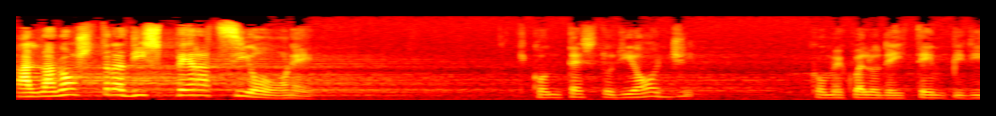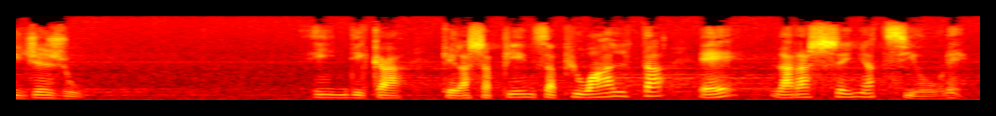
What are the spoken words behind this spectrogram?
alla nostra disperazione. Il contesto di oggi, come quello dei tempi di Gesù, indica che la sapienza più alta è la rassegnazione.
